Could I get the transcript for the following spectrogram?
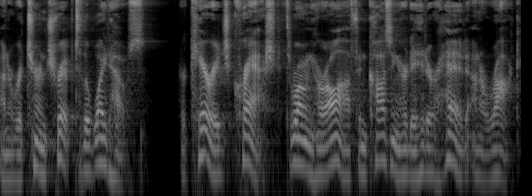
on a return trip to the White House. Her carriage crashed, throwing her off and causing her to hit her head on a rock.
